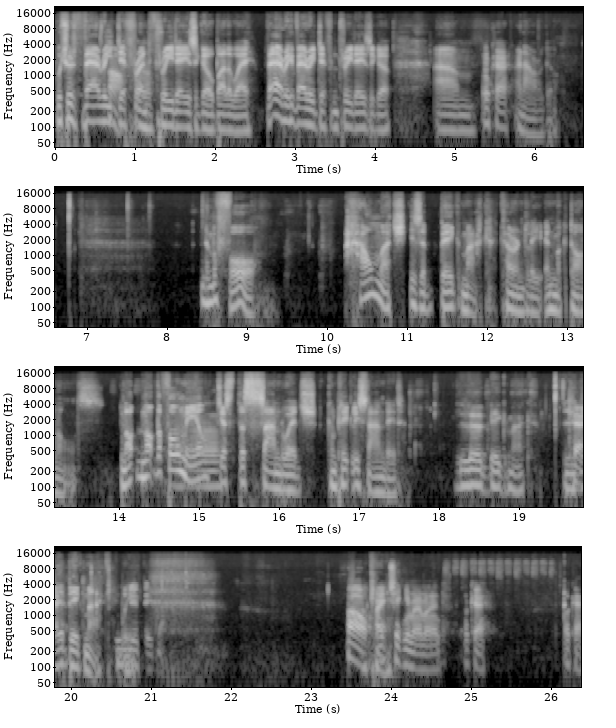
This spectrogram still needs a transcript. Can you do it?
which was very Oh, different oh. three days ago, by the way. Very, very different three days ago. Um, Okay. an hour ago. Number four. How much is a Big Mac currently in McDonald's? Not not the full Uh. meal, just the sandwich, completely standard. Le Big Mac. Okay. The Big Mac. Oui. Big Mac. Oh, Okay. I'm checking my mind. Okay. Okay.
